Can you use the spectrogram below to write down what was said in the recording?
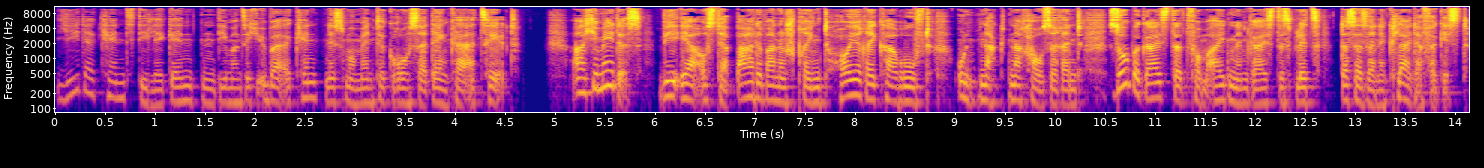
Jeder kennt die Legenden, die man sich über Erkenntnismomente großer Denker erzählt. Archimedes, wie er aus der Badewanne springt, Heureka ruft und nackt nach Hause rennt, so begeistert vom eigenen Geistesblitz, dass er seine Kleider vergisst.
